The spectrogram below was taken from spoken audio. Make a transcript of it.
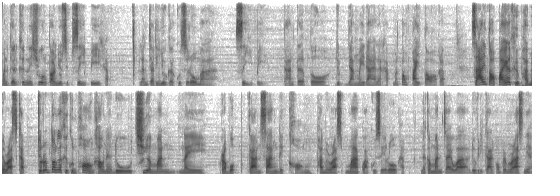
มันเกิดขึ้นในช่วงตอนอายุ 14 ปีครับ หลังจากที่อยู่กับคุซโรมา 4 ปี การเติบโตหยุดยั้งไม่ได้แล้วครับ มันต้องไปต่อครับ สายต่อไปก็คือพาเมรัสครับ จุดเริ่มต้นก็คือคุณพ่อของเขาเนี่ยดูเชื่อมั่นในระบบการสร้างเด็กของพาเมรัสมากกว่าคูเซโรครับ แล้วก็มั่นใจว่าด้วยวิธีการของพาเมรัสเนี่ย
